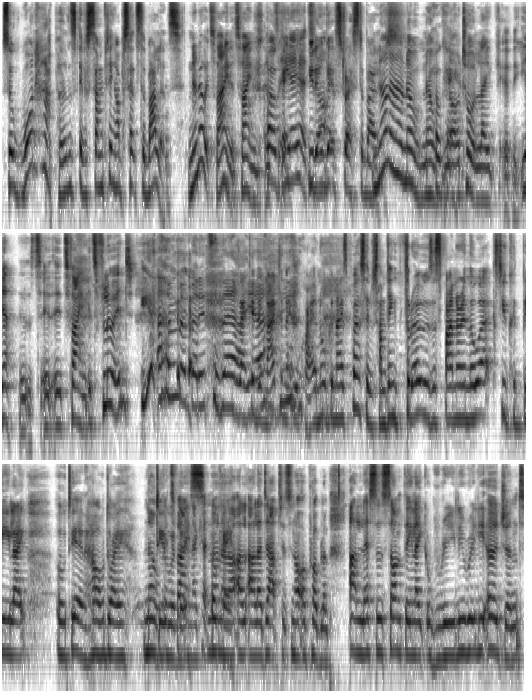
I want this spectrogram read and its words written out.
So what happens if something upsets the balance? No, no, it's fine. It's fine. It's, Okay. Yeah, yeah. you don't not- get stressed about it. no, no, no, no, no, Okay. not at all. Like, uh, yeah, it's it, it's fine. It's fluid, um, but it's there. I can yeah. imagine that you're quite an organized person. If something throws a spanner in the works, you could be like, "Oh dear, and how do I No, deal with fine. this?" I can, no, okay. no, no. I'll, I'll adapt. It's not a problem, unless there's something like really, really urgent,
